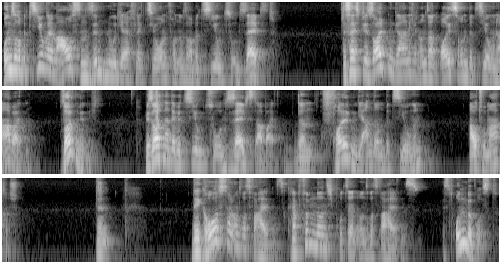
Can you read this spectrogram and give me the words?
Unsere Beziehungen im Außen sind nur die Reflexion von unserer Beziehung zu uns selbst. Das heißt, wir sollten gar nicht an unseren äußeren Beziehungen arbeiten. Sollten wir nicht. Wir sollten an der Beziehung zu uns selbst arbeiten. Dann folgen die anderen Beziehungen automatisch. Denn der Großteil unseres Verhaltens, knapp 95% unseres Verhaltens, ist unbewusst.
